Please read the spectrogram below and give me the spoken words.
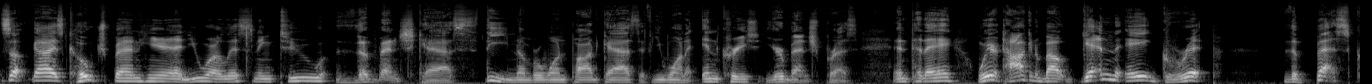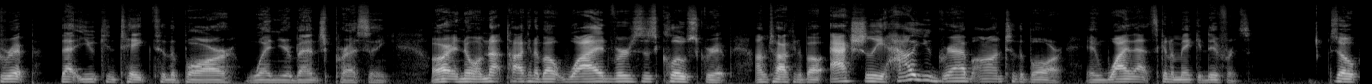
What's up, guys? Coach Ben here, and you are listening to The Benchcast, the number one podcast if you want to increase your bench press. And today we're talking about getting a grip, the best grip that you can take to the bar when you're bench pressing. All right, no, I'm not talking about wide versus close grip. I'm talking about actually how you grab onto the bar and why that's going to make a difference. So,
